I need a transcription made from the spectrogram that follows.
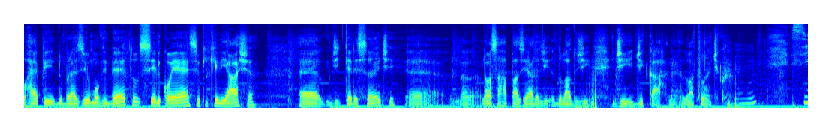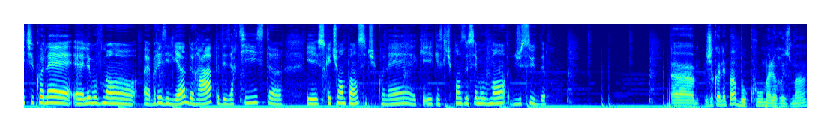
rap do Brasil, o movimento, se ele conhece, o que, que ele acha é, de interessante é, na nossa rapaziada de, do lado de, de, de cá, né, do Atlântico. Uhum. Si tu connais euh, le mouvement euh, brésilien de rap, des artistes, euh, et ce que tu en penses, si tu connais, qu'est-ce que tu penses de ces mouvements du Sud Euh, je connais pas beaucoup, malheureusement,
